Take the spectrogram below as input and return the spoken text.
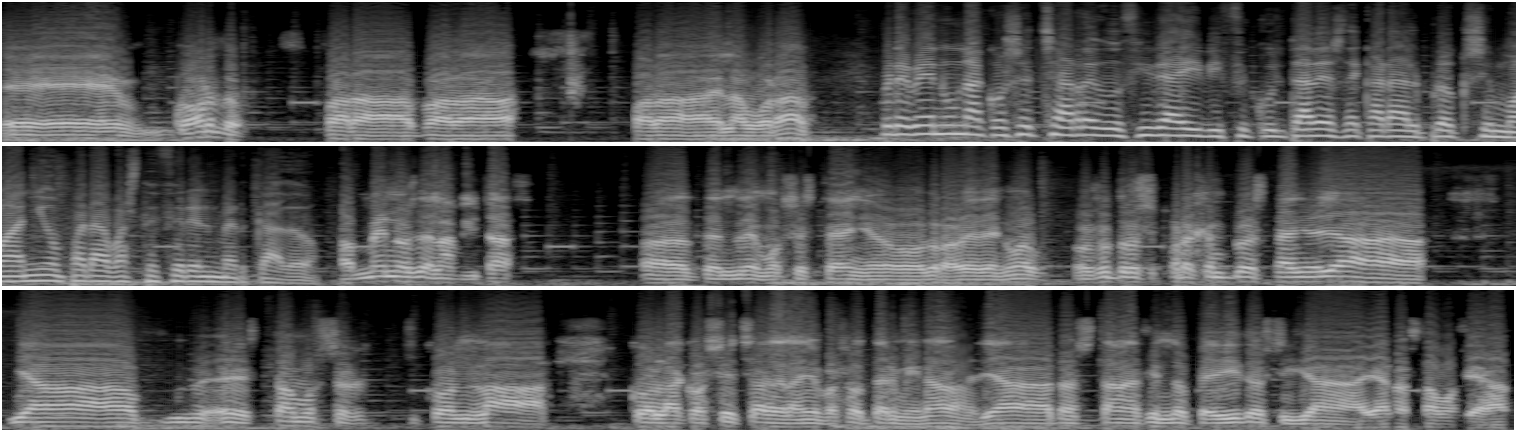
eh, gordo para, para, para elaborar prevén una cosecha reducida y dificultades de cara al próximo año para abastecer el mercado. A menos de la mitad ah, tendremos este año otra vez de nuevo. Nosotros, por ejemplo, este año ya ya estamos con la, con la cosecha del año pasado terminada. Ya nos están haciendo pedidos y ya, ya no estamos llegando.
